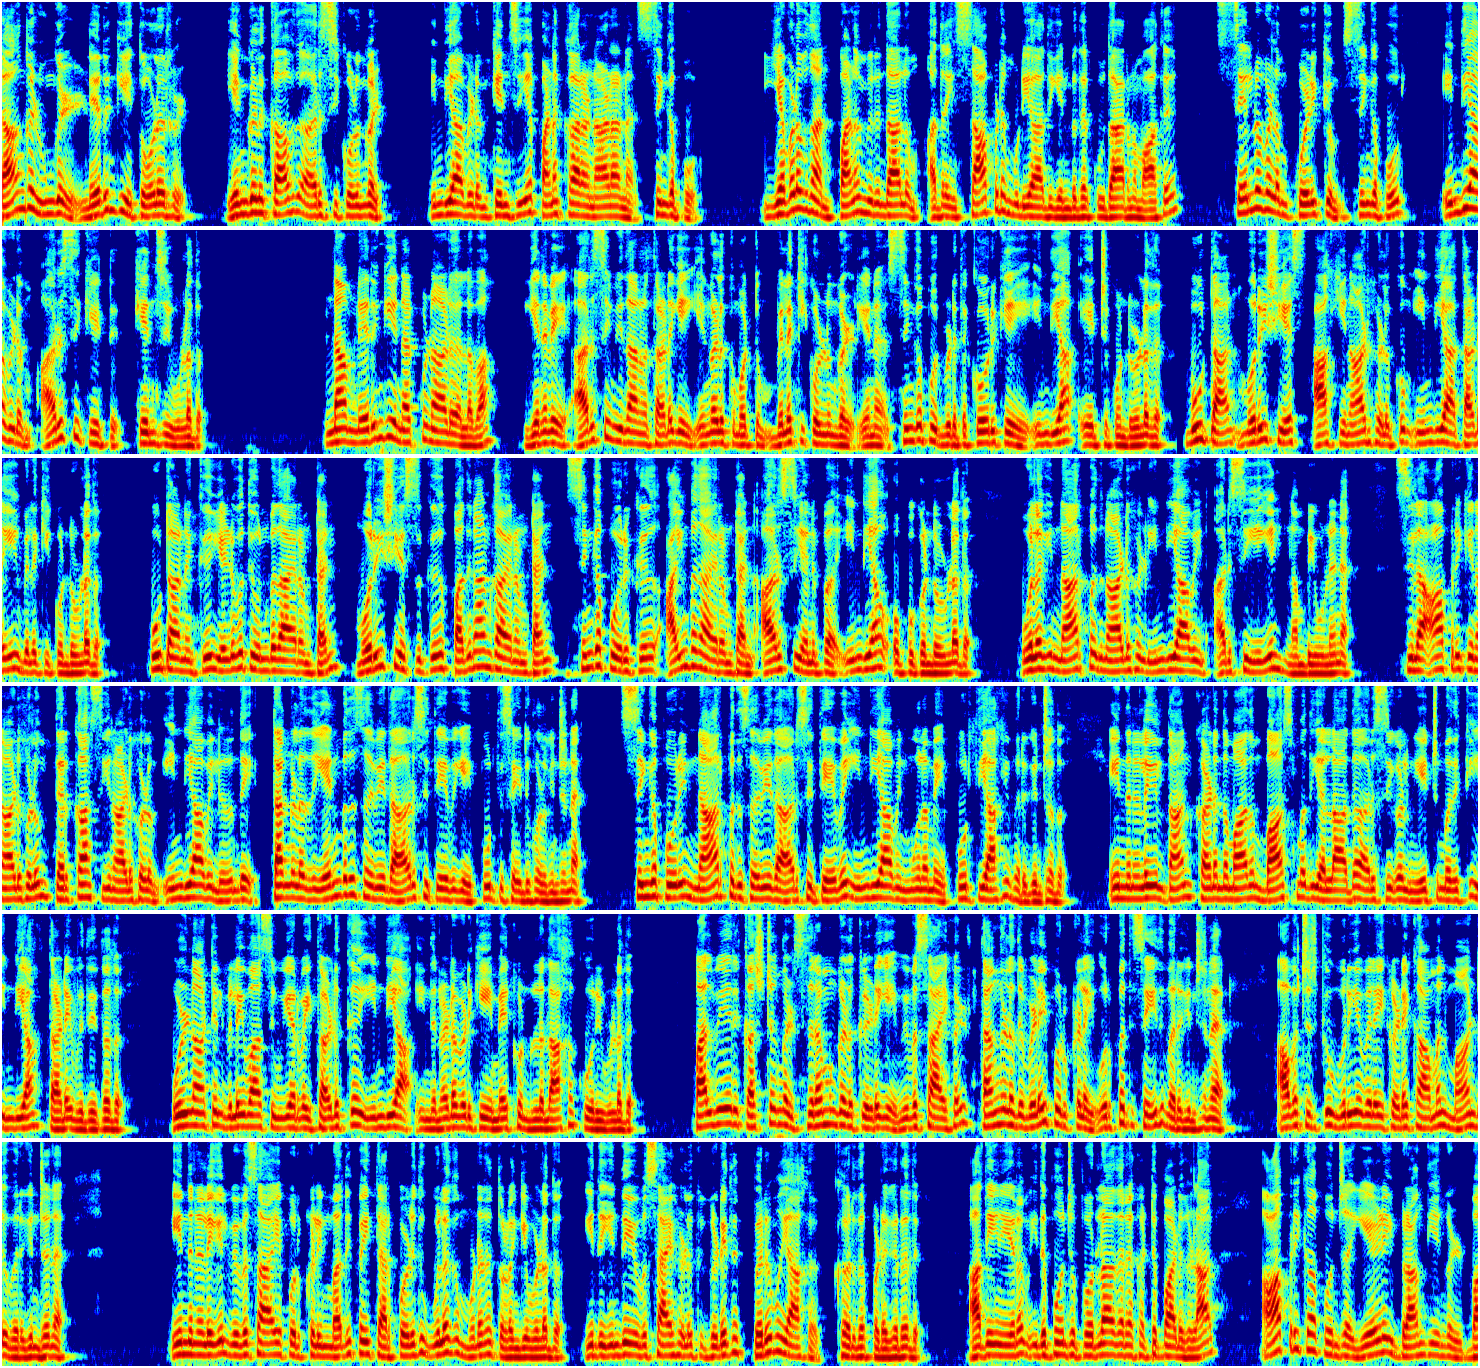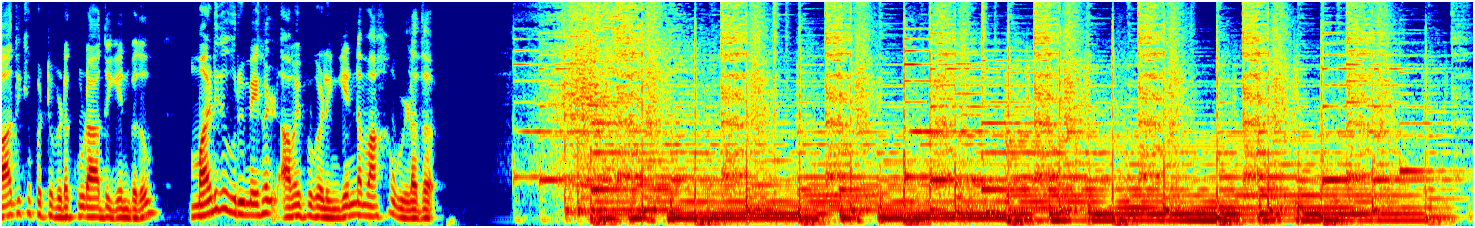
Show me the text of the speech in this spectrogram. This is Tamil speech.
நாங்கள் உங்கள் நெருங்கிய தோழர்கள். எங்களுக்காவது அரிசி கொடுங்கள் இந்தியாவிடம் கெஞ்சிய பணக்கார நாடான சிங்கப்பூர். எவ்வளவுதான் பணம் இருந்தாலும் அதனை சாப்பிட முடியாது என்பதற்கு உதாரணமாக செல்வ வளம் கொழிக்கும் சிங்கப்பூர் இந்தியாவிடம் அரிசி கேட்டு கெஞ்சி உள்ளது. நாம் நெருங்கிய நட்பு நாடு அல்லவா? எனவே அரிசி மீதான தடையை எங்களுக்கு மட்டும் விலக்கிக் கொள்ளுங்கள் என சிங்கப்பூர் விடுத்த கோரிக்கையை இந்தியா ஏற்றுக்கொண்டுள்ளது. பூட்டான் மொரீஷியஸ் ஆகிய நாடுகளுக்கும் இந்தியா தடையை விலக்கிக் கொண்டுள்ளது. பூட்டானுக்கு எழுபத்தி ஒன்பதாயிரம் டன் மொரீஷியஸுக்கு பதினான்காயிரம் டன் சிங்கப்பூருக்கு ஐம்பதாயிரம் டன் அரிசி அனுப்ப இந்தியா ஒப்புக்கொண்டுள்ளது. உலகின் நாற்பது நாடுகள் இந்தியாவின் அரிசியையே நம்பியுள்ளன. சில ஆப்பிரிக்க நாடுகளும் தெற்காசிய நாடுகளும் இந்தியாவில் இருந்தே தங்களது எண்பது சதவீத அரிசி தேவையை பூர்த்தி செய்து கொள்கின்றன. சிங்கப்பூரின் நாற்பது சதவீத அரிசி தேவை இந்தியாவின் மூலமே பூர்த்தியாகி வருகின்றது. இந்த நிலையில்தான் கடந்த மாதம் பாஸ்மதி அல்லாத அரிசிகளின் ஏற்றுமதிக்கு இந்தியா தடை விதித்தது. உள்நாட்டில் விலைவாசி உயர்வை தடுக்க இந்தியா இந்த நடவடிக்கையை மேற்கொண்டுள்ளதாக கூறியுள்ளது. பல்வேறு கஷ்டங்கள் சிரமங்களுக்கு இடையே விவசாயிகள் தங்களது விளைபொருட்களை உற்பத்தி செய்து வருகின்றனர். அவற்றிற்கு உரிய விலை கிடைக்காமல் மாண்டு வருகின்றன. இந்த நிலையில் விவசாய பொருட்களின் மதிப்பை தற்பொழுது உலகம் உணர தொடங்கியுள்ளது. இது இந்திய விவசாயிகளுக்கு கிடைத்த பெருமையாக கருதப்படுகிறது. அதே நேரம் இதுபோன்ற பொருளாதார கட்டுப்பாடுகளால் ஆப்பிரிக்கா போன்ற ஏழை பிராந்தியங்கள் பாதிக்கப்பட்டு விடக்கூடாது என்பதும் மனித உரிமைகள் அமைப்புகளின் எண்ணமாக உள்ளது.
